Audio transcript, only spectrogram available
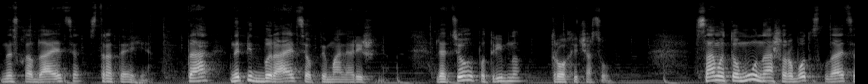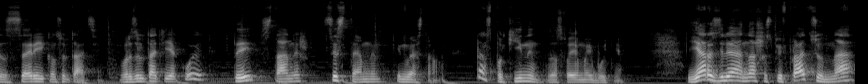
не складається стратегія та не підбирається оптимальне рішення. Для цього потрібно трохи часу. Саме тому наша робота складається з серії консультацій, в результаті якої ти станеш системним інвестором та спокійним за своє майбутнє. Я розділяю нашу співпрацю на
